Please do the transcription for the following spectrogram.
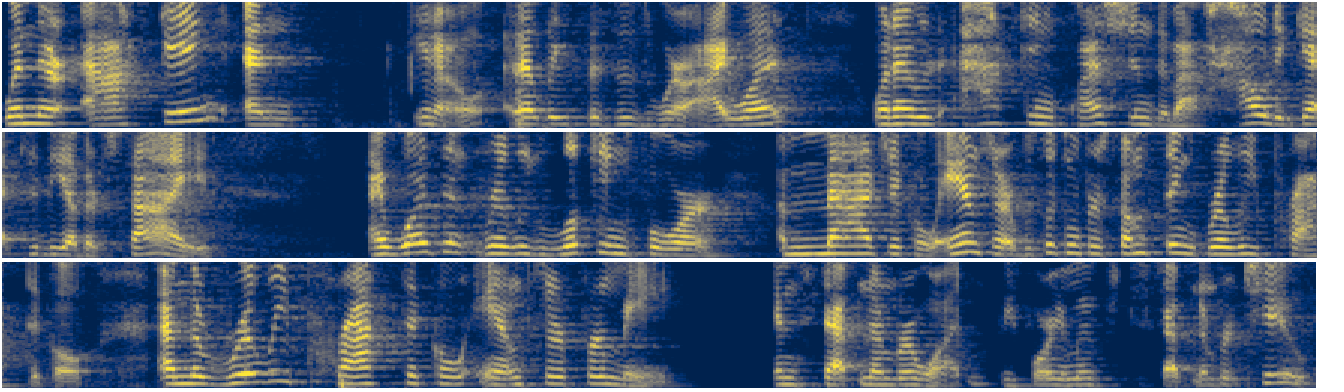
when they're asking, and you know, at least this is where I was, when I was asking questions about how to get to the other side, I wasn't really looking for a magical answer. I was looking for something really practical. And the really practical answer for me in step number one, before you move to step number two,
